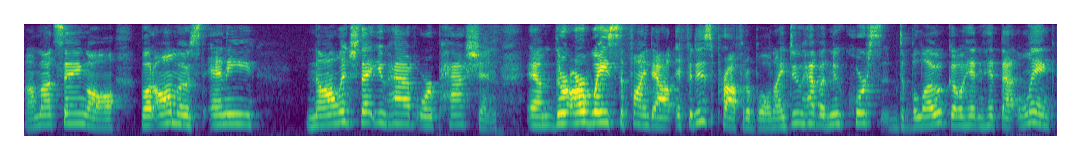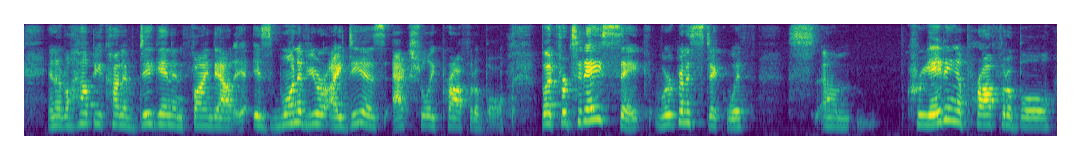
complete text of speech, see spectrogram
I'm not saying all, but almost any knowledge that you have or passion. And there are ways to find out if it is profitable. And I do have a new course below. Go ahead and hit that link and it'll help you kind of dig in and find out is one of your ideas actually profitable. But for today's sake, we're going to stick with um, creating a profitable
